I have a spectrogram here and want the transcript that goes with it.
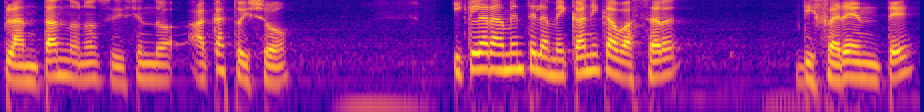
plantándonos y diciendo, acá estoy yo. Y claramente la mecánica va a ser diferente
